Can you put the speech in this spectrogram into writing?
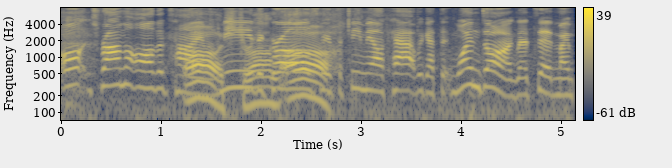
all, drama all the time. Oh, Me, the girls, Oh. we got the female cat, we got the one dog. That's it. My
